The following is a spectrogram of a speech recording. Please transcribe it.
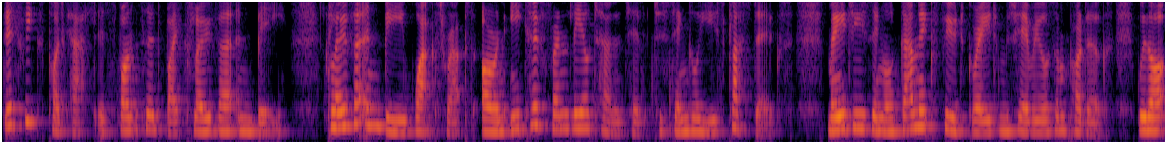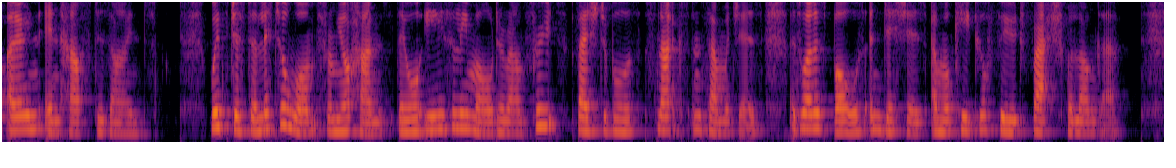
This week's podcast is sponsored by Clover and Bee. Clover and Bee wax wraps are an eco-friendly alternative to single-use plastics, made using organic food-grade materials and products with our own in-house designs. With just a little warmth from your hands, they will easily mould around fruits, vegetables, snacks, and sandwiches, as well as bowls and dishes, and will keep your food fresh for longer.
